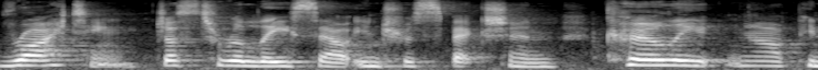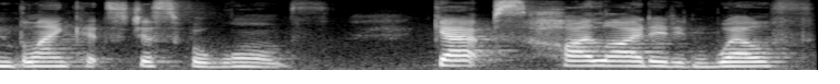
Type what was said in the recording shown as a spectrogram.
writing just to release our introspection, curling up in blankets just for warmth, gaps highlighted in wealth,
